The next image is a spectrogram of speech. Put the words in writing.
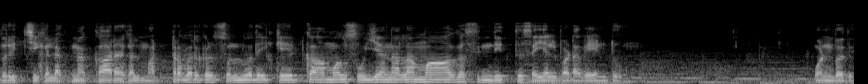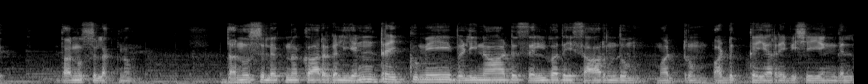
விருச்சிக லக்னக்காரர்கள் மற்றவர்கள் சொல்வதை கேட்காமல் சுயநலமாக சிந்தித்து செயல்பட வேண்டும். ஒன்பது. தனுசு லக்னம். தனுசு லக்னக்காரர்கள் என்றைக்குமே வெளிநாடு செல்வதை சார்ந்தும் மற்றும் படுக்கையறை விஷயங்கள்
